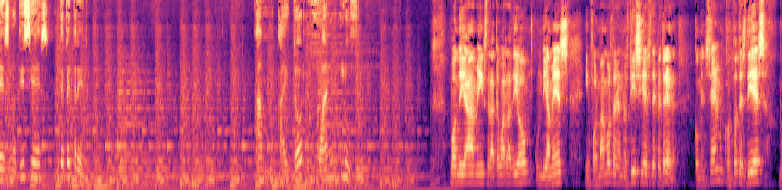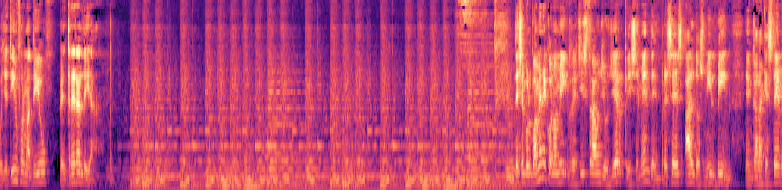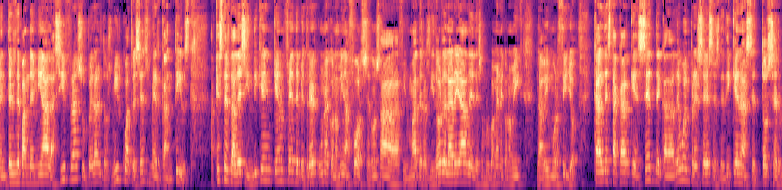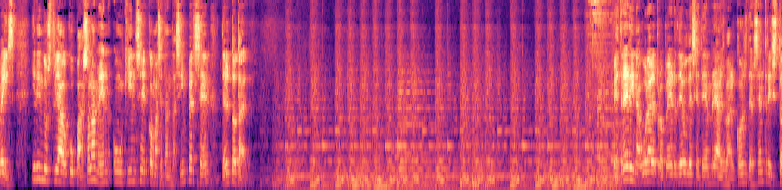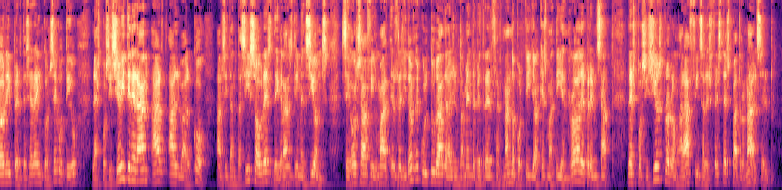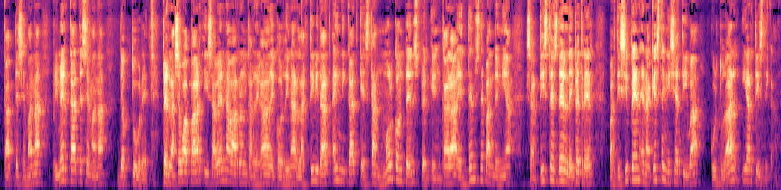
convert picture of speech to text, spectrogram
Les notícies de Petrer. Amb Aitor Juan Luz. Bon dia, amics de la teua ràdio. Un dia més informamos de les notícies de Petrer. Comencem, com tots els dies, butlletí informatiu Petrer al dia. Desenvolupament econòmic registra un lleuger creixement d'empreses al 2020. Encara que estem en temps de pandèmia, la xifra supera els 2.400 mercantils. Aquestes dades indiquen que hem fet de Petrer una economia fort, segons ha afirmat el regidor de l'àrea de desenvolupament econòmic, David Morcillo. Cal destacar que 7 de cada 10 empreses es dediquen al sector serveis i la indústria ocupa solament un 15,75% del total. Petrer inaugura el proper 10 de setembre als balcons del centre històric per tercer any consecutiu l'exposició itinerant Art al balcó, amb 76 obres de grans dimensions. Segons ha afirmat el regidor de Cultura de l'Ajuntament de Petrer, Fernando Portillo, aquest matí en roda de premsa, l'exposició es prolongarà fins a les festes patronals, el cap de setmana, primer cap de setmana d'octubre. Per la seva part, Isabel Navarro, encarregada de coordinar l'activitat, ha indicat que estan molt contents perquè encara en temps de pandèmia els artistes del Petrer participen en aquesta iniciativa cultural i artística.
